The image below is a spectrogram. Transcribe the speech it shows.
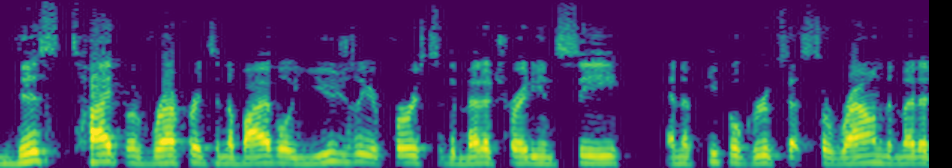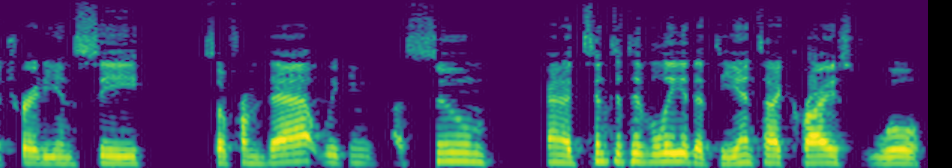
This type of reference in the Bible usually refers to the Mediterranean Sea and the people groups that surround the Mediterranean Sea. So from that, we can assume kind of tentatively that the Antichrist will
